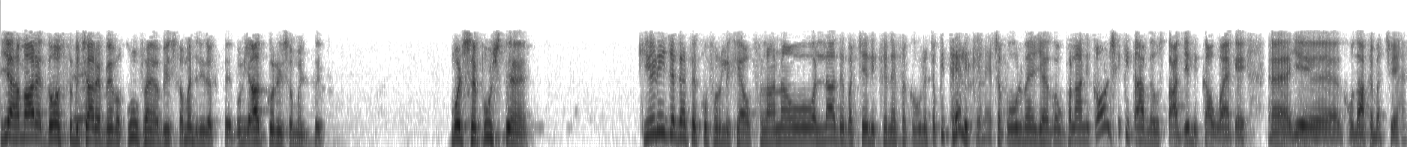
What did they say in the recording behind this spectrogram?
یہ ہمارے دوست بےچارے بے وقوف ہیں ابھی سمجھ نہیں رکھتے بنیاد کو نہیں سمجھتے۔ مجھ سے پوچھتے ہیں کیڑی جگہ تے کفر لکھیا ہو فلانا وہ اللہ دے بچے لکھے نے سکول چ کتنے لکھے نے؟ سکول میں فلانی کون سی کتاب میں استاد جی لکھا ہوا ہے کہ یہ خدا کے بچے ہیں؟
